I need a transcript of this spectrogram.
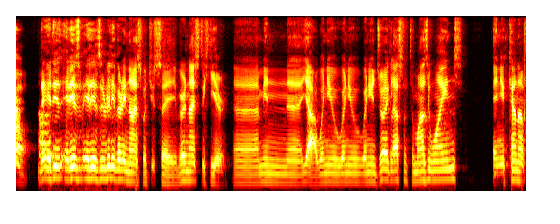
wow. It is, it is, it is really very nice what you say. Very nice to hear. Uh, I mean, uh, yeah, when you when you when you enjoy a glass of Tommasi wines, and you kind of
